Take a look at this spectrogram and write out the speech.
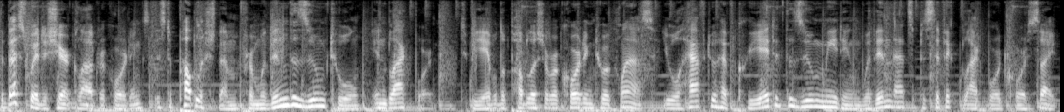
The best way to share cloud recordings is to publish them from within the Zoom tool in Blackboard. To be able to publish a recording to a class, you will have to have created the Zoom meeting within that specific Blackboard course site.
